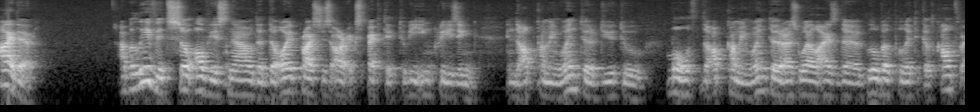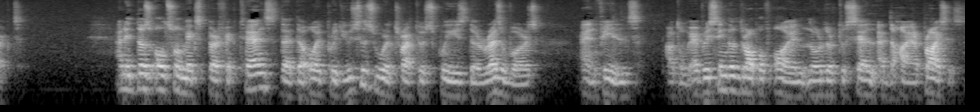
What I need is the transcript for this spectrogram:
Hi there. I believe it's so obvious now that the oil prices are expected to be increasing in the upcoming winter due to both the upcoming winter as well as the global political conflict. And it does also make perfect sense that the oil producers will try to squeeze the reservoirs and fields out of every single drop of oil in order to sell at the higher prices.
